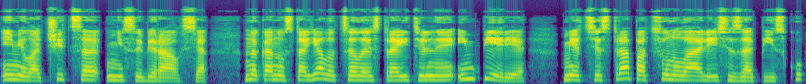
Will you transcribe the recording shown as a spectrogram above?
и мелочиться не собирался. На кону стояла целая строительная империя. Медсестра подсунула Олесе записку,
